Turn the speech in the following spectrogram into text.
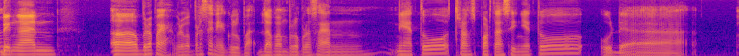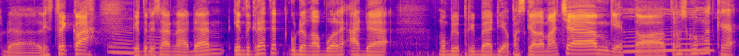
Dengan eh, berapa ya? Berapa persen ya? Gue lupa. 80 persennya tuh transportasinya tuh udah udah listrik lah gitu di sana dan integrated udah nggak boleh ada mobil pribadi apa segala macam gitu. Terus gue ngeliat kayak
